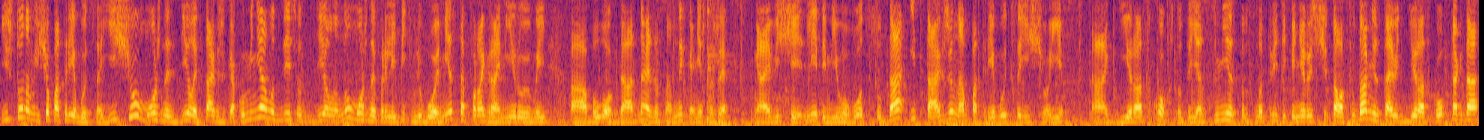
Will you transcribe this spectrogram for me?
И что нам еще потребуется? Еще можно сделать так же, как у меня вот здесь вот сделано. Но можно прилепить в любое место программируемый а, блок. Да, одна из основных, конечно же, а, вещей. Лепим его вот сюда. И также нам потребуется еще и а, гироскоп. Что-то я с местом, смотрите-ка, не рассчитал. Куда мне ставить гироскоп тогда?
